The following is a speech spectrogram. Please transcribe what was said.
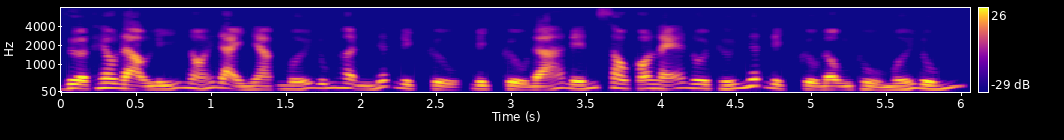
Dựa theo đạo lý nói đại nhạc mới đúng hận nhất địch cửu, địch cửu đã đến sau có lẽ đôi thứ nhất địch cửu động thủ mới đúng.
